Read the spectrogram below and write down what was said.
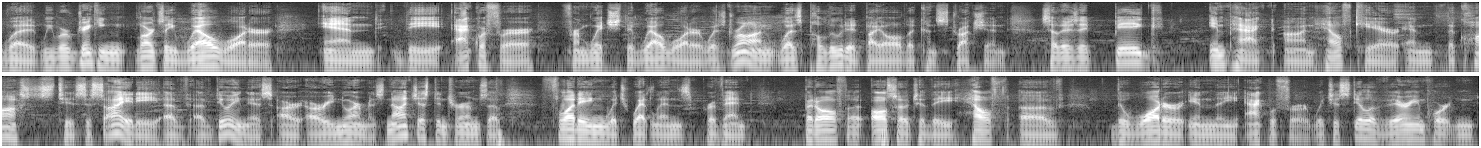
was, we were drinking largely well water, and the aquifer from which the well water was drawn was polluted by all the construction. So there's a big impact on healthcare and the costs to society of, of doing this are, are enormous, not just in terms of flooding, which wetlands prevent, but also, also to the health of the water in the aquifer, which is still a very important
